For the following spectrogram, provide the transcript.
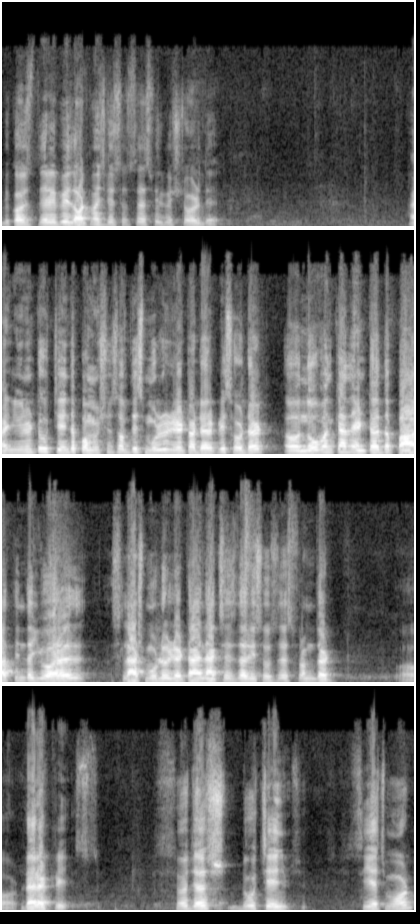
because there will be lot much resources will be stored there. And you need to change the permissions of this Moodle data directory so that uh, no one can enter the path in the URL slash Moodle data and access the resources from that uh, directory. So just do change chmod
